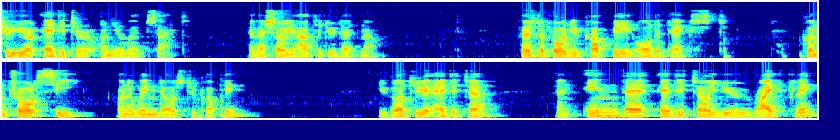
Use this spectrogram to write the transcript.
to your editor on your website. And I'll show you how to do that now. First of all, you copy all the text. Control C on a Windows to copy. You go to your editor and in the editor you right click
